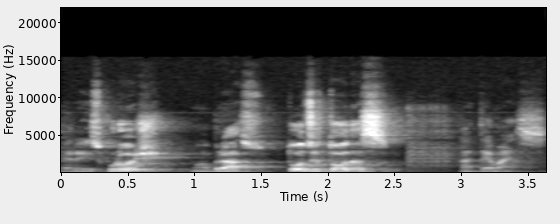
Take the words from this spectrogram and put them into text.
Era isso por hoje. Um abraço a todos e todas. Até mais.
